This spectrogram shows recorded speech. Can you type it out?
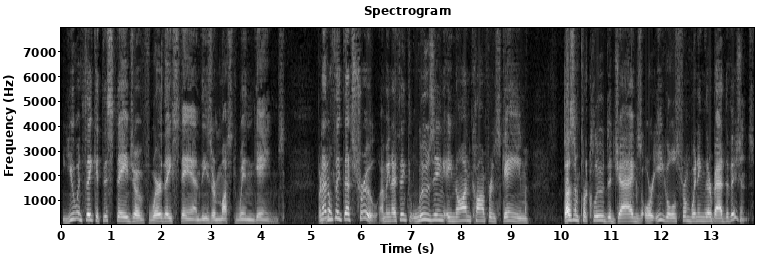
you would think at this stage of where they stand, these are must-win games. But mm-hmm. I don't think that's true. I mean, I think losing a non-conference game doesn't preclude the Jags or Eagles from winning their bad divisions.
